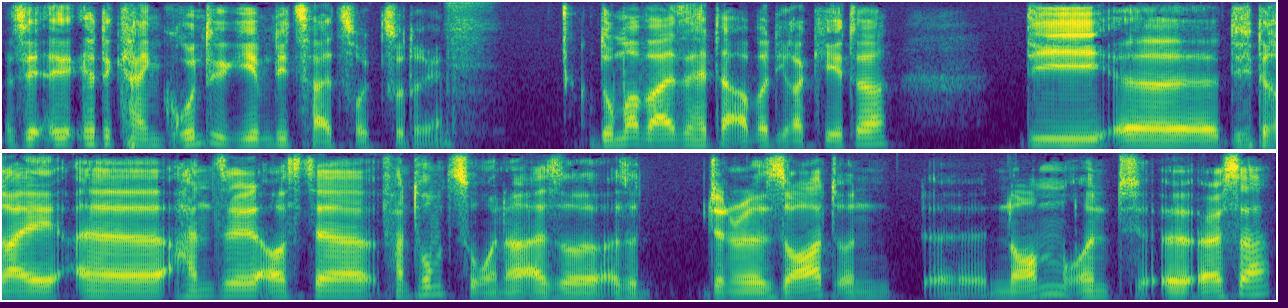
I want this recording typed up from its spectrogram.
Es hä- hätte keinen Grund gegeben, die Zeit zurückzudrehen. Dummerweise hätte aber die Rakete die, äh, die drei äh, Hansel aus der Phantomzone, also, also General Zord und äh, Nom und äh, Ursa,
